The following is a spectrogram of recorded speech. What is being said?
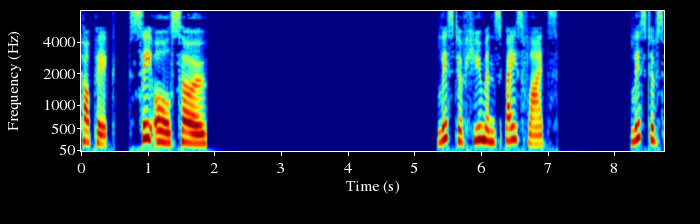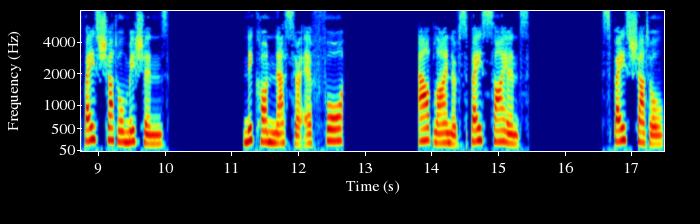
Topic. See also List of human spaceflights List of Space Shuttle missions Nikon NASA F4 Outline of space science Space Shuttle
